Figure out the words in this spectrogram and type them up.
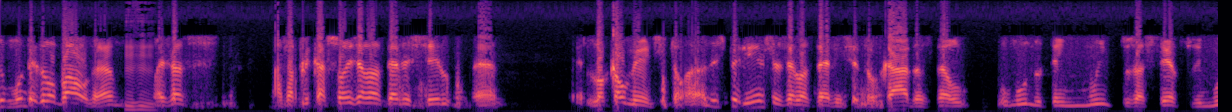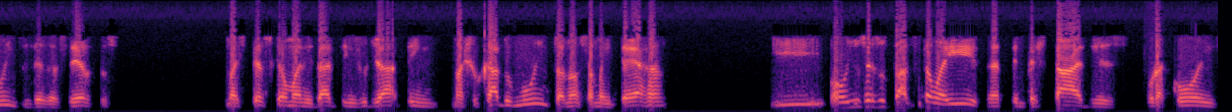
O mundo é global, né? Uhum. Mas as, as aplicações elas devem ser é, localmente. Então, as experiências elas devem ser trocadas. Né? O, o mundo tem muitos acertos e muitos desacertos mas penso que a humanidade tem, judiado, tem machucado muito a nossa mãe terra. E, bom, e os resultados estão aí, né? tempestades, furacões.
